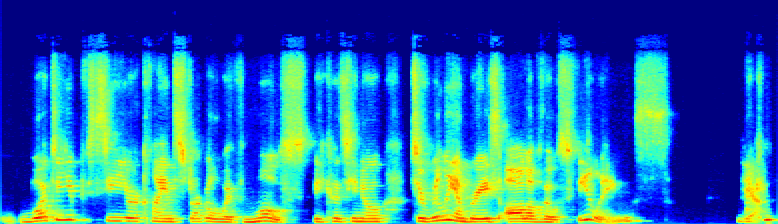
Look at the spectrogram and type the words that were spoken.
what do you see your clients struggle with most? Because you know to really embrace all of those feelings yeah. can be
